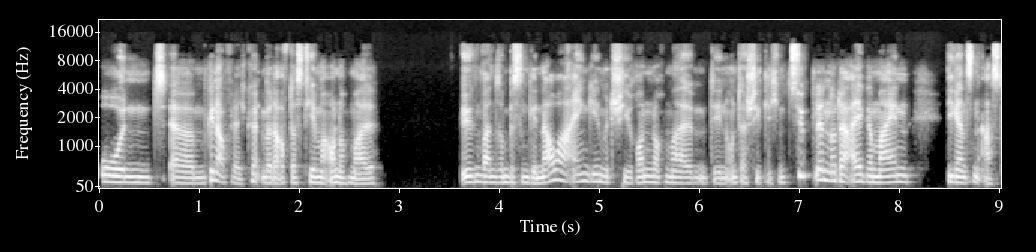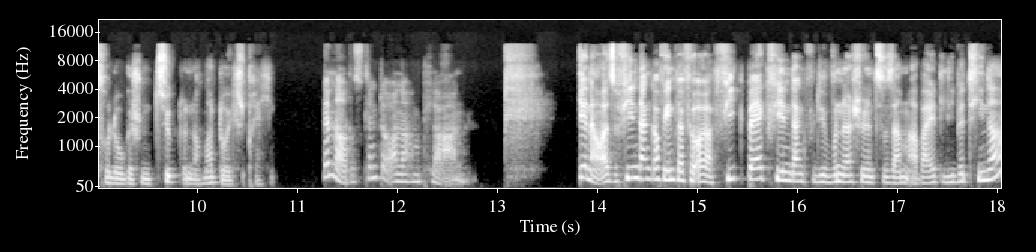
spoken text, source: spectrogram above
Und ähm, genau, vielleicht könnten wir da auf das Thema auch noch mal irgendwann so ein bisschen genauer eingehen mit Chiron nochmal mit den unterschiedlichen Zyklen oder allgemein die ganzen astrologischen Zyklen nochmal durchsprechen. Genau, das klingt doch auch nach einem Plan. Genau, also vielen Dank auf jeden Fall für euer Feedback. Vielen Dank für die wunderschöne Zusammenarbeit, liebe Tina.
